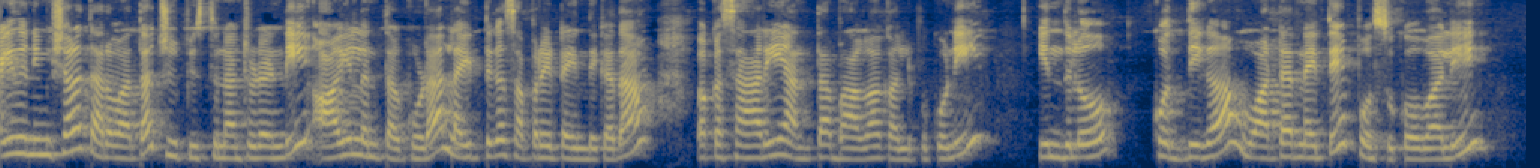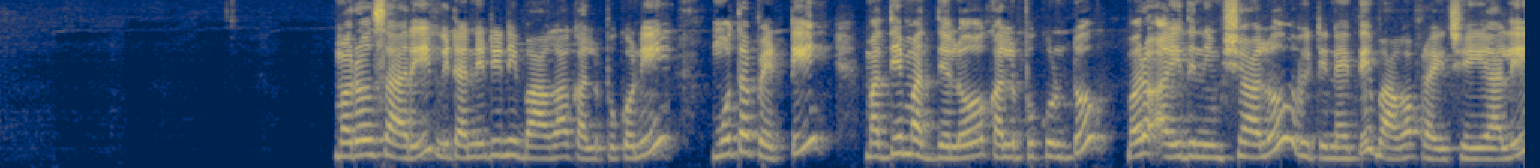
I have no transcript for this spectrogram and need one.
ఐదు నిమిషాల తర్వాత చూపిస్తున్నాను చూడండి. ఆయిల్ అంతా కూడా లైట్గా సపరేట్ అయింది కదా. ఒకసారి అంతా బాగా కలుపుకొని ఇందులో కొద్దిగా వాటర్ని అయితే పోసుకోవాలి. మరోసారి వీటన్నిటిని బాగా కలుపుకొని మూత పెట్టి మధ్య మధ్యలో కలుపుకుంటూ మరో ఐదు నిమిషాలు వీటినైతే బాగా ఫ్రై చేయాలి.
